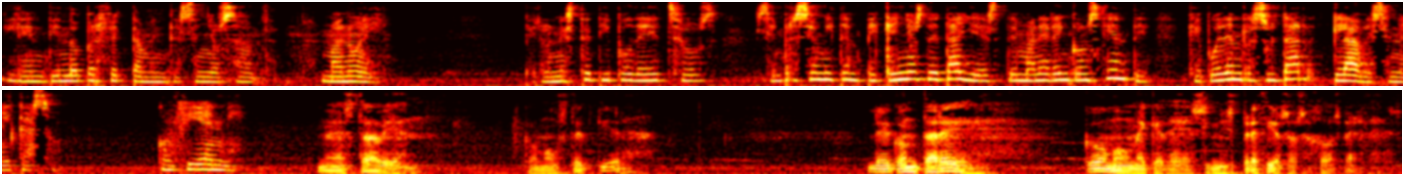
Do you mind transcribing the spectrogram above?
Le entiendo perfectamente, señor Sanz. Manuel. Pero en este tipo de hechos siempre se omiten pequeños detalles de manera inconsciente que pueden resultar claves en el caso. Confíe en mí. Está bien, como usted quiera. Le contaré cómo me quedé sin mis preciosos ojos verdes.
